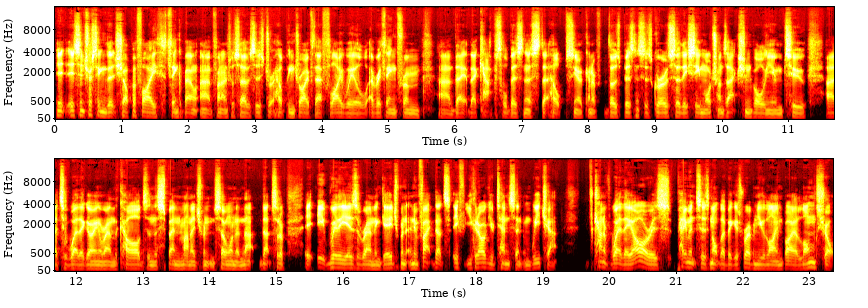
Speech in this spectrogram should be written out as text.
It's interesting that Shopify think about uh, financial services dr- helping drive their flywheel, everything from uh, their, their capital business that helps you know kind of those businesses grow so they see more transaction volume to uh, to where they're going around the cards and the spend management and so on. And that that sort of it, it really is around engagement. And in fact, that's if you could argue Tencent and WeChat kind of where they are is payments is not their biggest revenue line by a long shot,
